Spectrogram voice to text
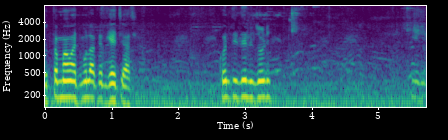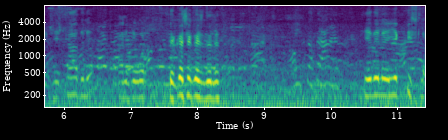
उत्तम मामाची मुलाखत घ्यायची आज कोणती दिली जोडी? हे सहा दिले आणि हे वर. ते कसे कसे दिले? हे दिले एकतीसला.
